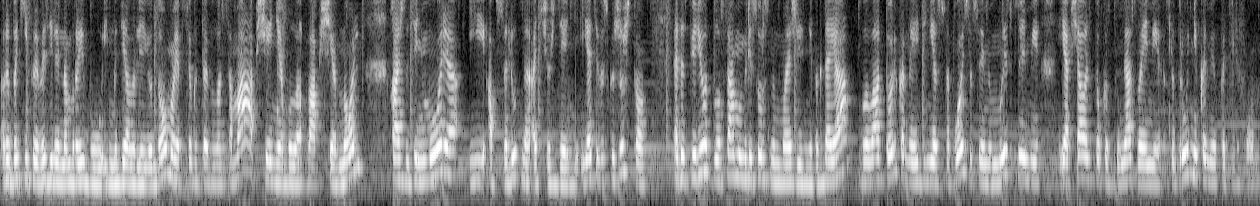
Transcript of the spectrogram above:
рыбаки привозили нам рыбу, и мы делали ее дома, я все готовила сама, общение было вообще ноль, каждый день море и абсолютное отчуждение. И я тебе скажу, что этот период был самым ресурсным в моей жизни, когда я была только наедине с собой, со своими мыслями, и общалась только с двумя своими сотрудниками по телефону.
